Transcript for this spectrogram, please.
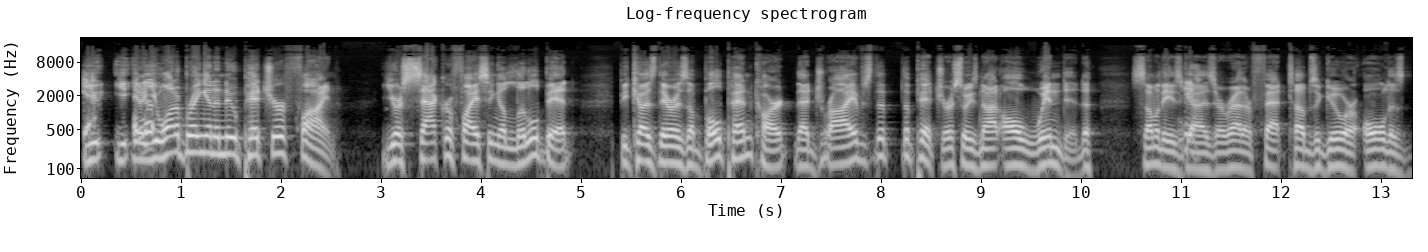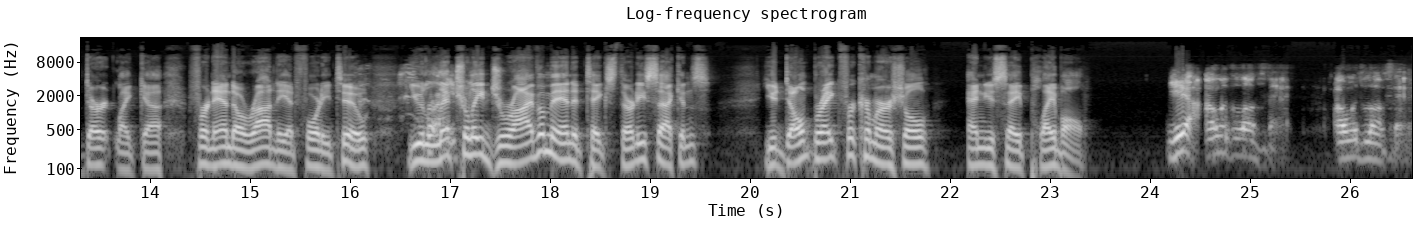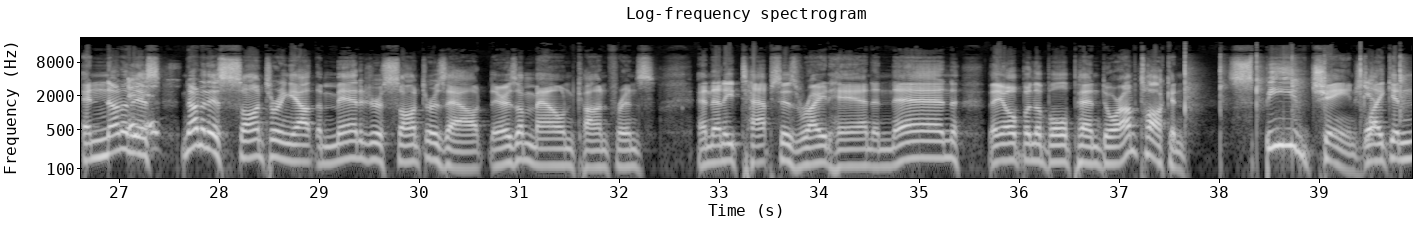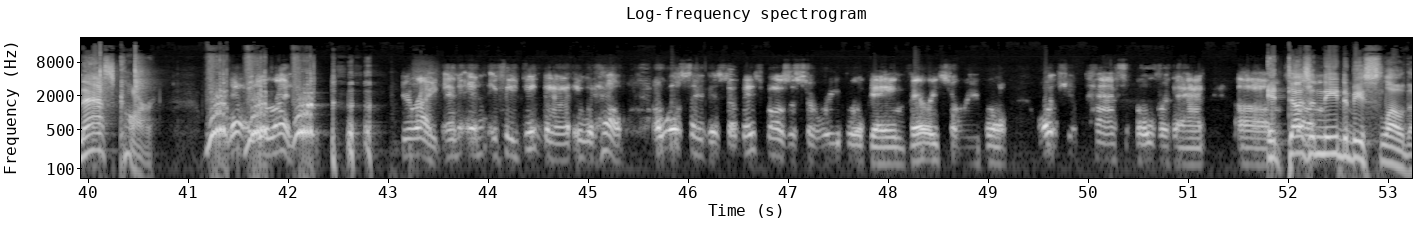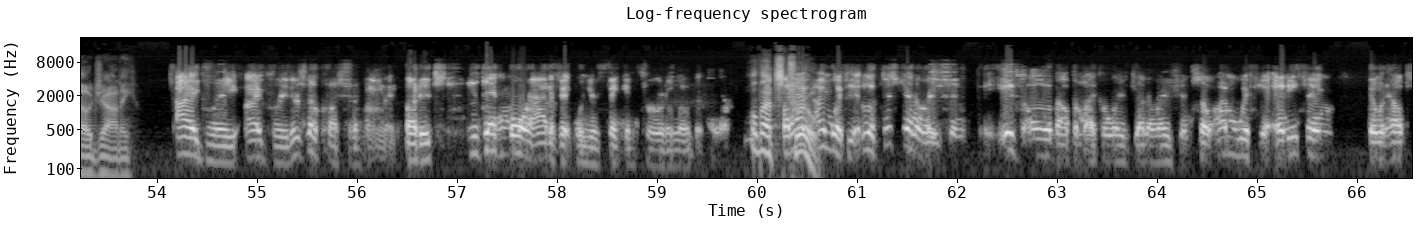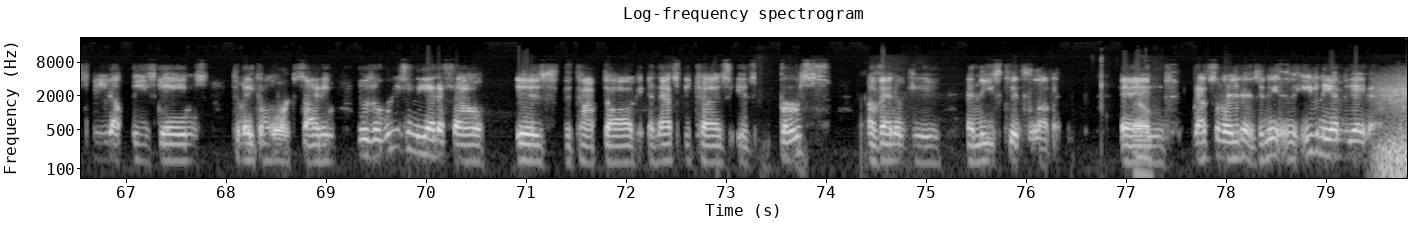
Yeah. you you, you know you want to bring in a new pitcher fine you're sacrificing a little bit because there is a bullpen cart that drives the the pitcher so he's not all winded some of these Yeah. guys are rather fat tubs of goo or old as dirt like uh, fernando rodney at 42 you Right. literally drive them in it takes 30 seconds you don't break for commercial and you say play ball Yeah, I would love that. I would love that. And none of this, and- none of this sauntering out. The manager saunters out. There's a mound conference, and then he taps his right hand, and then they open the bullpen door. I'm talking speed change, Yeah. like in NASCAR. You're right. You're right, and and if they did that, it would help. I will say this: though, baseball is a cerebral game, very cerebral. Once you pass over that, um, it doesn't need to be slow, though, Johnny. I agree. I agree. There's no question about it. But it's you get more out of it when you're thinking through it a little bit more. Well, that's but true. I, am with you. Look, this generation is all about the microwave generation. So I'm with you. Anything that would help speed up these games to make them more exciting. There's a reason the NFL is the top dog, and that's because it's bursts of energy, and these kids love it. And yep. that's the way it is. And even the NBA now.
